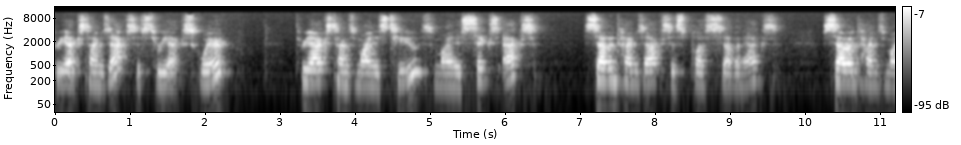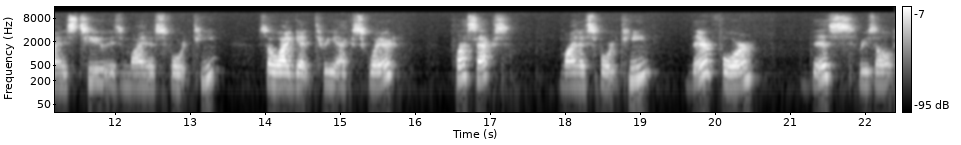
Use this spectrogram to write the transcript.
3x times x is 3x squared. 3x times minus 2 is minus 6x. 7 times x is plus 7x. 7 times minus 2 is minus 14. So I get 3x squared plus x minus 14. Therefore, this result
